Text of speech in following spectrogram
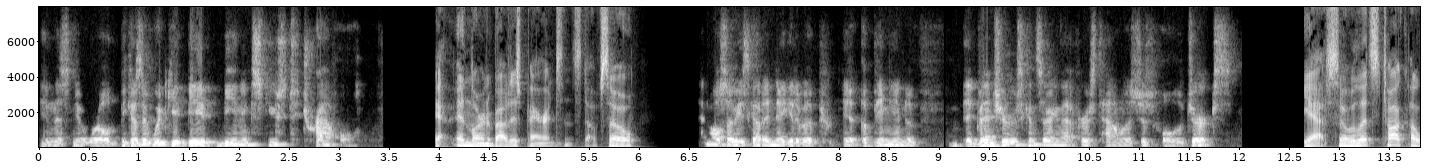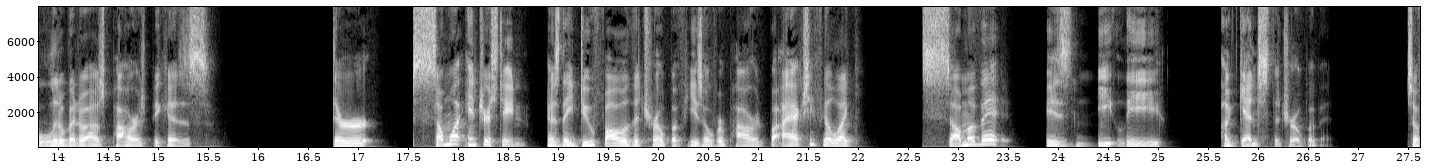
In this new world, because it would get be, be an excuse to travel, Yeah, and learn about his parents and stuff. So and also he's got a negative op- opinion of adventures, considering that first town was just full of jerks. yeah, so let's talk a little bit about his powers because they're somewhat interesting because they do follow the trope of he's overpowered, but I actually feel like some of it is neatly against the trope of it. So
